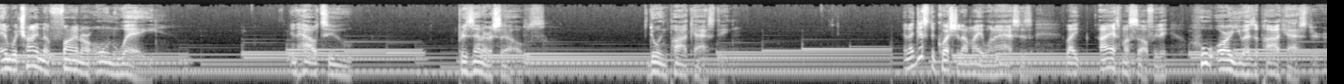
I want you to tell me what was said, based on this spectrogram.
and we're trying to find our own way in how to present ourselves doing podcasting. And I guess the question I might want to ask is like, I ask myself who are you as a podcaster?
